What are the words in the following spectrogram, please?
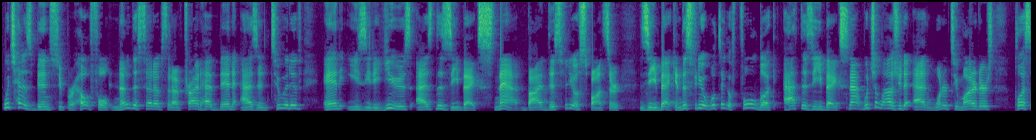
which has been super helpful. None of the setups that I've tried have been as intuitive and easy to use as the Xebec Snap by this video sponsor, Xebec. In this video, we'll take a full look at the Xebec Snap, which allows you to add one or two monitors plus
